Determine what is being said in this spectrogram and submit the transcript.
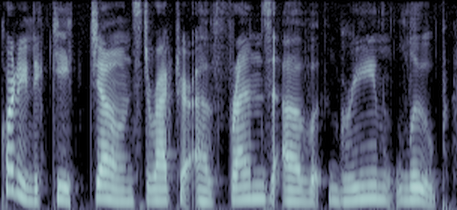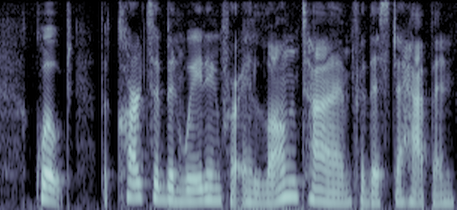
According to Keith Jones, director of Friends of Green Loop, quote, the carts have been waiting for a long time for this to happen.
